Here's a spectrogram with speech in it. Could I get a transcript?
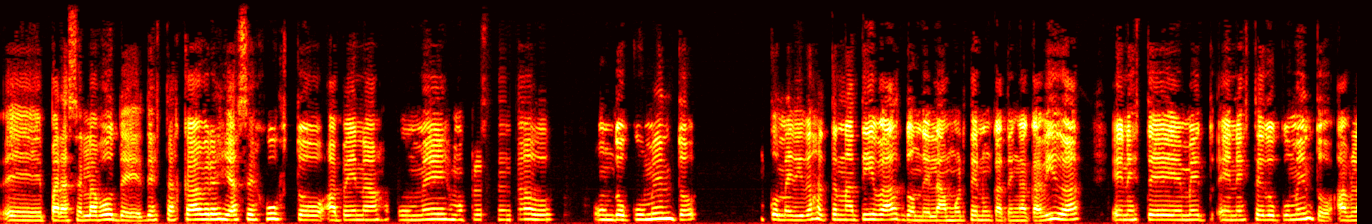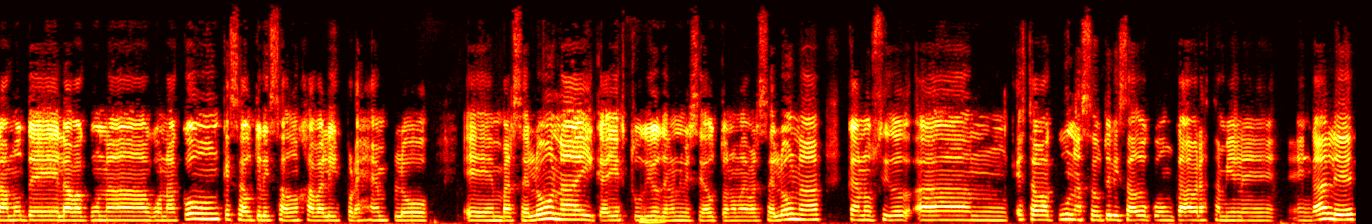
eh, para hacer la voz de, de estas cabras y hace justo apenas un mes hemos presentado un documento con medidas alternativas donde la muerte nunca tenga cabida. En este, en este documento hablamos de la vacuna Gonacon, que se ha utilizado en jabalíes, por ejemplo, en Barcelona y que hay estudios de la Universidad Autónoma de Barcelona que han sido, esta vacuna se ha utilizado con cabras también en, Gales.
